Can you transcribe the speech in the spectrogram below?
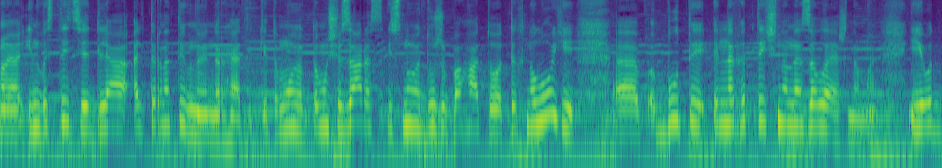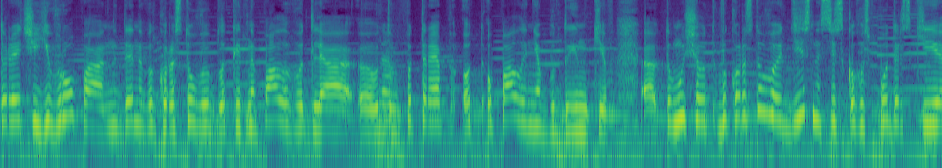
Е, інвестиції для альтернативної енергетики, тому, тому що зараз існує дуже багато технологій е, бути енергетично незалежними. І от, до речі, Європа ніде не використовує блакитне паливо для е, от, потреб от, опалення будинків, тому що от, використовують дійсно сільськогосподарські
